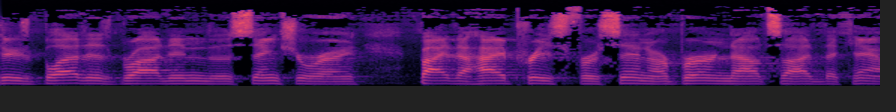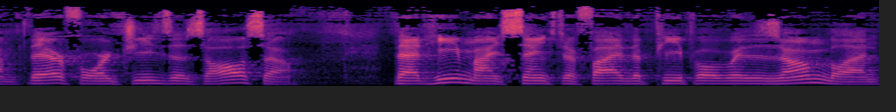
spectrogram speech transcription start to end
whose blood is brought into the sanctuary by the high priest for sin are burned outside the camp. Therefore, Jesus also, that he might sanctify the people with his own blood,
